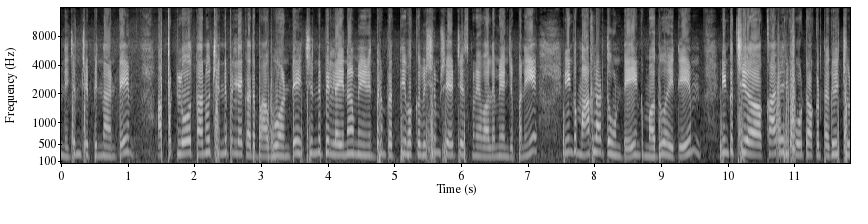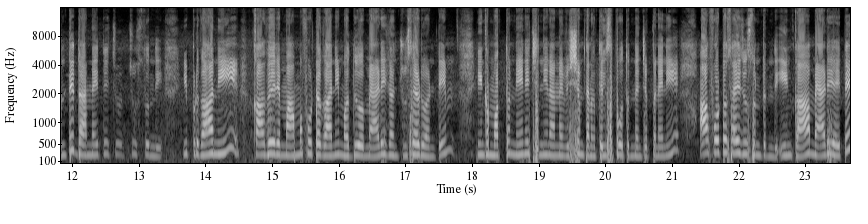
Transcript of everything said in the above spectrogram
నిజం చెప్పిందా? అంటే అప్పట్లో తను చిన్నపిల్లే కదా బాబు అంటే చిన్నపిల్ల అయినా మేమిద్దరం ప్రతి ఒక్క విషయం షేర్ చేసుకునే వాళ్ళమే అని చెప్పని ఇంకా మాట్లాడుతూ ఉంటే ఇంక మధు అయితే ఇంకా కావేరి ఫోటో అక్కడ తగిలించుంటే దాన్ని అయితే చూ చూస్తుంది. ఇప్పుడు కానీ కావేరి మా అమ్మ ఫోటో కానీ మధు మ్యాడీ కానీ చూశాడు అంటే ఇంకా మొత్తం నేనే చిన్ని అన్న విషయం తనకు తెలిసిపోతుందని చెప్పనని ఆ ఫోటో సైజ్ చూస్తుంటుంది. ఇంకా మ్యాడీ అయితే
